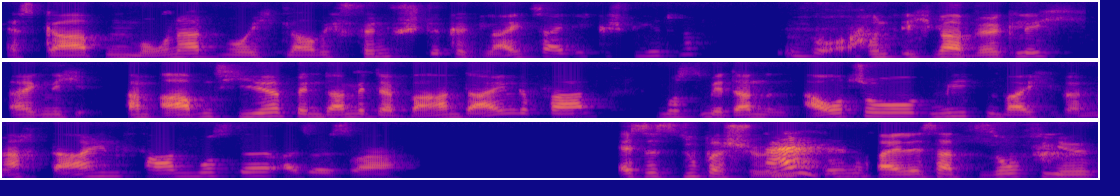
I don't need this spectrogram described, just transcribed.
es gab einen Monat, wo ich, glaube ich, fünf Stücke gleichzeitig gespielt habe. Und ich war wirklich eigentlich am Abend hier, bin dann mit der Bahn dahin gefahren, musste mir dann ein Auto mieten, weil ich über Nacht dahin fahren musste. Also es war, es ist super schön, Wahnsinn. weil es hat so viel,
